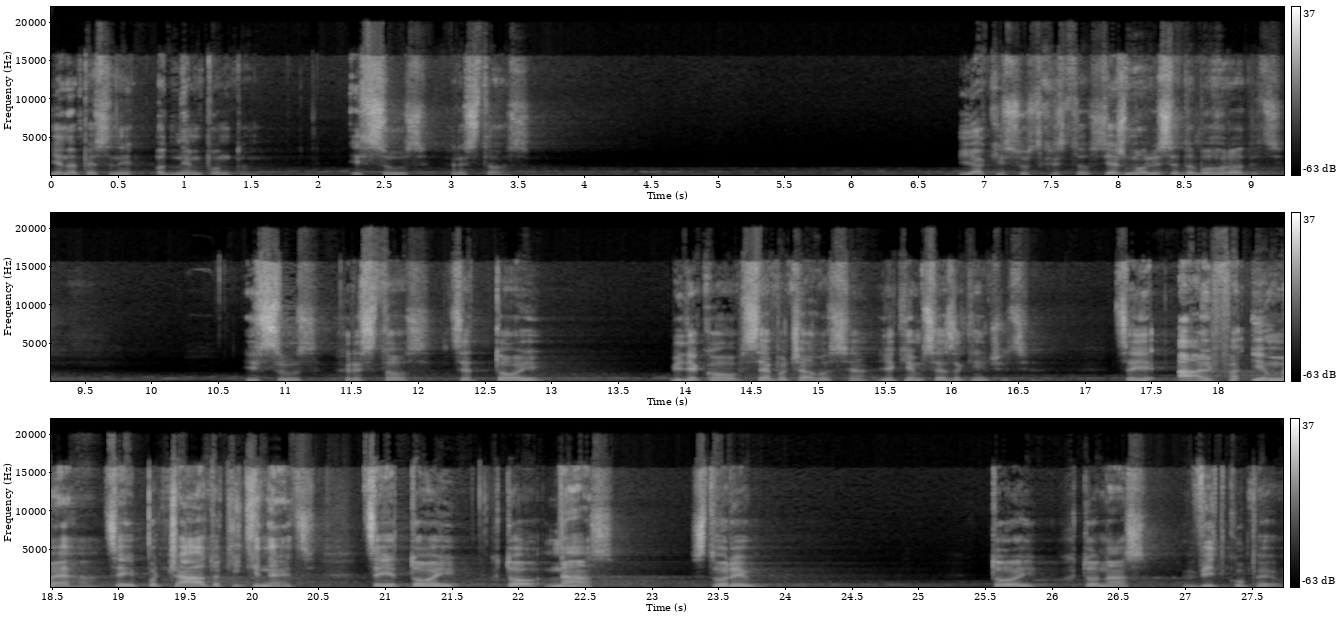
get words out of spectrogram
є написаний одним пунктом: Ісус Христос. Як Ісус Христос? Я ж молюся до Богородиці. Ісус Христос це той, від якого все почалося, яким все закінчиться. Це є Альфа і Омега, це є початок і кінець. Це є той, хто нас створив, той, хто нас відкупив.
